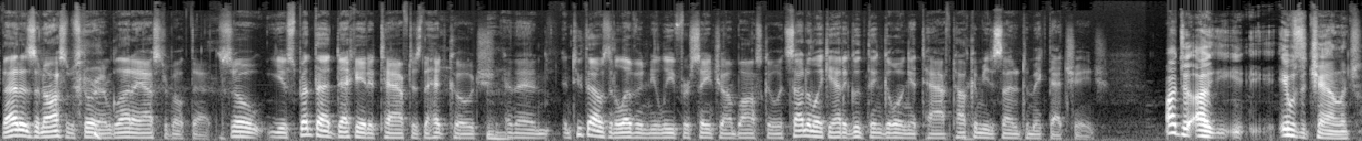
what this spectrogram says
That is an awesome story. I'm glad I asked about that. So you spent that decade at Taft as the head coach, Mm-hmm. and then in 2011 you leave for St. John Bosco. It sounded like you had a good thing going at Taft. How come you decided to make that change? I, do, I it was a challenge.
